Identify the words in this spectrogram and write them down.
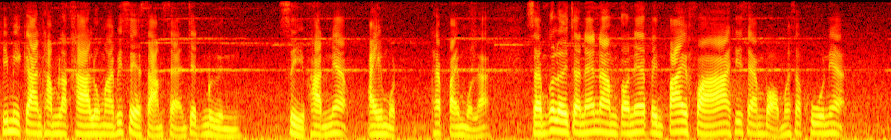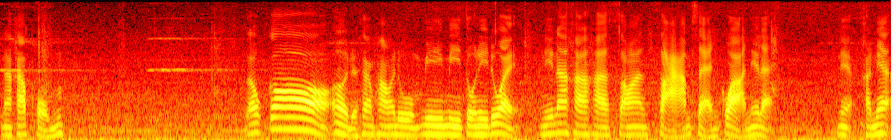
ที่มีการทำราคาลงมาพิเศษ 374,000 เนี่ย ไปหมดแทบไปหมดแล้ว แซมก็เลยจะแนะนำตอนนี้เป็นป้ายฟ้าที่แซมบอกเมื่อสักครู่เนี่ยนะครับผม แล้วก็เออเดี๋ยวแซมพามาดูมีมีตัวนี้ด้วย นี่ราคาราคาประมาณ3แสนกว่านี่แหละ เนี่ยคันเนี้ย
